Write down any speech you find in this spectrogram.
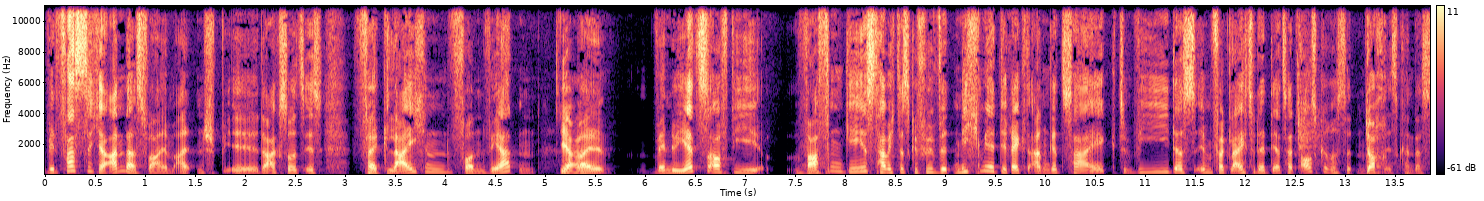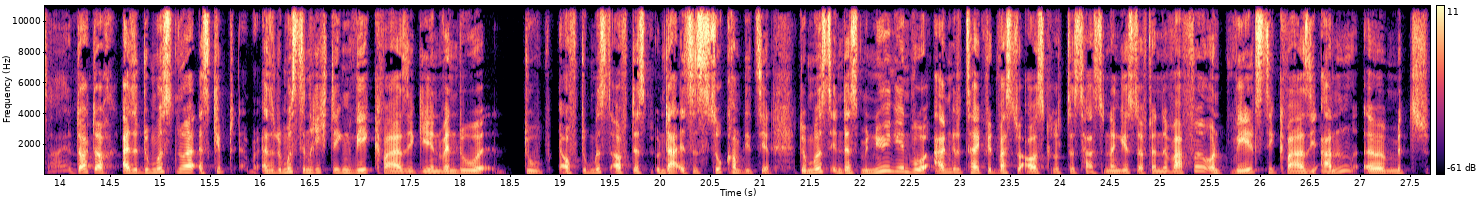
wird fast sicher anders war im alten Spiel, äh, Dark Souls, ist Vergleichen von Werten. Ja. Weil wenn du jetzt auf die Waffen gehst, habe ich das Gefühl, wird nicht mehr direkt angezeigt, wie das im Vergleich zu der derzeit ausgerüsteten doch, ist. Kann das sein? Doch, doch. Also du musst nur, es gibt, also du musst den richtigen Weg quasi gehen. Wenn du du auf du musst auf das und da ist es so kompliziert. Du musst in das Menü gehen, wo angezeigt wird, was du ausgerüstet hast und dann gehst du auf deine Waffe und wählst die quasi an äh, mit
